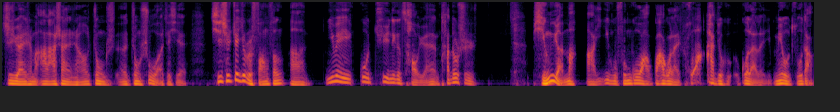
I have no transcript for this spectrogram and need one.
支援什么阿拉善，然后种呃种树啊这些，其实这就是防风啊，因为过去那个草原它都是。平原嘛，啊，一股风刮刮过来，哗就过来了，没有阻挡。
